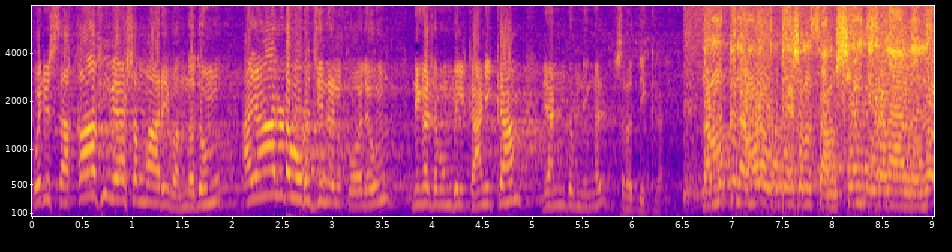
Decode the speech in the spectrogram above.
ഒരു സഖാഫി വേഷം മാറി വന്നതും അയാളുടെ ഒറിജിനൽ കോലവും നിങ്ങളുടെ മുമ്പിൽ കാണിക്കാം. രണ്ടും നിങ്ങൾ ശ്രദ്ധിക്കുക. നമുക്ക് നമ്മുടെ ഉദ്ദേശം സംശയം തീരണമാണല്ലോ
